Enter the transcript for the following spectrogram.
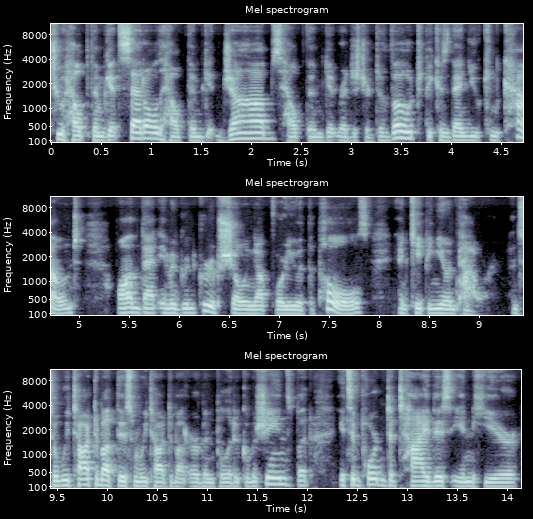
to help them get settled, help them get jobs, help them get registered to vote, because then you can count on that immigrant group showing up for you at the polls and keeping you in power. And so we talked about this when we talked about urban political machines, but it's important to tie this in here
